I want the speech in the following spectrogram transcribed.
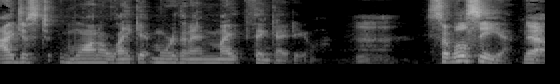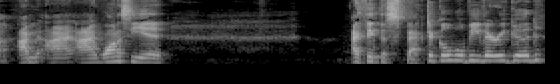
I just want to like it more than I might think I do. Hmm. So we'll see. Yeah, I'm I, I want to see it. I think the spectacle will be very good,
